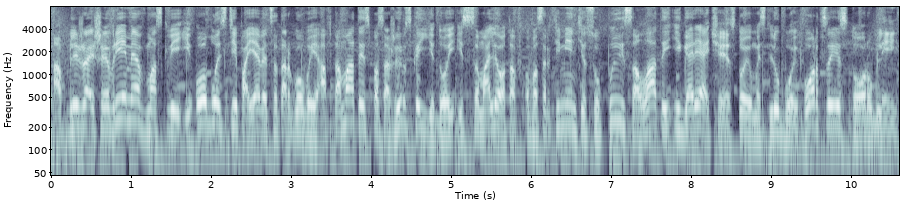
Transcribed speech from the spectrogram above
А в ближайшее время в Москве и области появятся торговые автоматы с пассажирской едой из самолетов. В ассортименте супы, салаты и горячее. Стоимость любой порции 100 рублей.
